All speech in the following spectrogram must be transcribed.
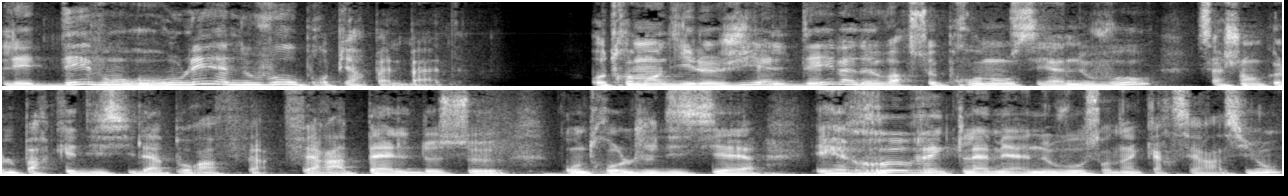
les dés vont rouler à nouveau pour Pierre Palmade. Autrement dit, le JLD va devoir se prononcer à nouveau, sachant que le parquet d'ici là pourra faire appel de ce contrôle judiciaire et re-réclamer à nouveau son incarcération.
